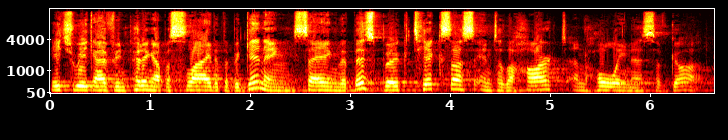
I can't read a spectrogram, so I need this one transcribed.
Each week I've been putting up a slide at the beginning saying that this book takes us into the heart and holiness of God.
